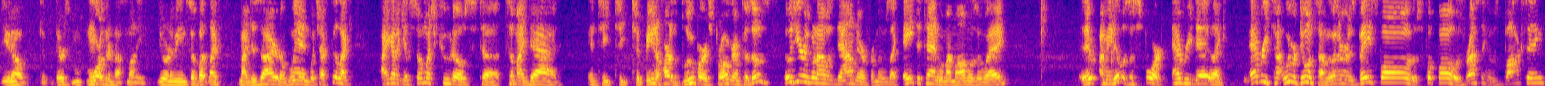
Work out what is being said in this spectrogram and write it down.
you know, there's more than enough money. You know what I mean? So, but like my desire to win, which I feel like I got to give so much kudos to to my dad and to, to, to being a part of the Bluebirds program because those those years when I was down there from it was like eight to ten when my mom was away. It, I mean, it was a sport every day. Like every time we were doing something, whether it was baseball, it was football, it was wrestling, it was boxing,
